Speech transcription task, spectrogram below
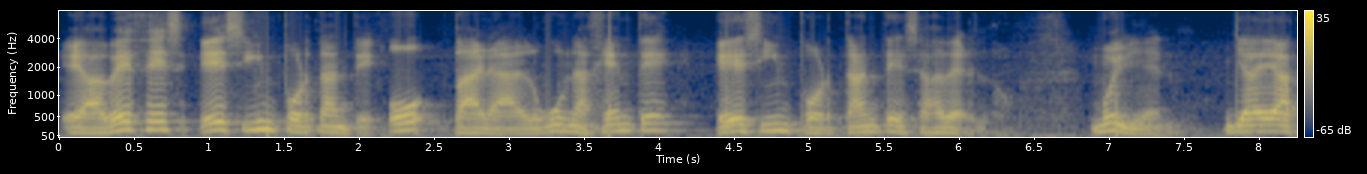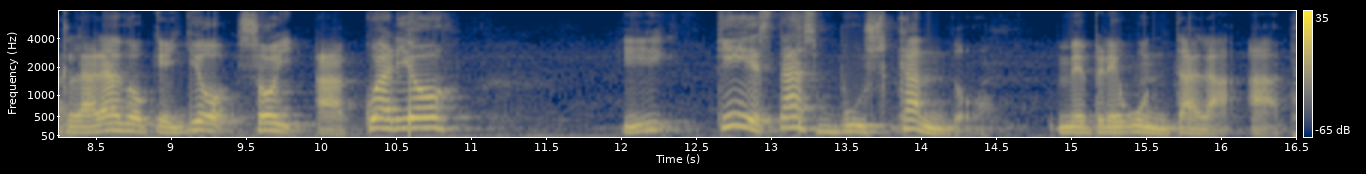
eh, a veces es importante o para alguna gente es importante saberlo. Muy bien, ya he aclarado que yo soy acuario ¿Y qué estás buscando? Me pregunta la app.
